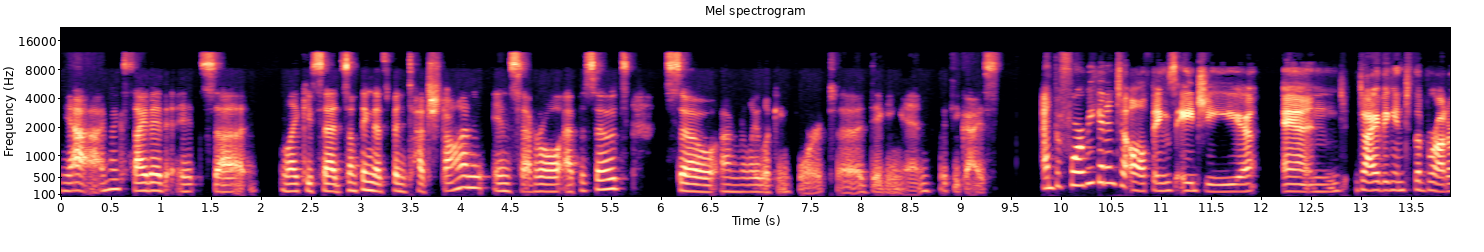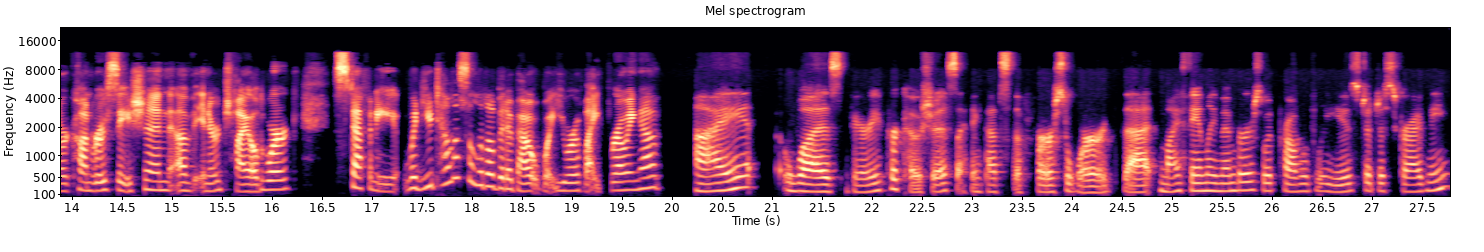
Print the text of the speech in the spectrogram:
Yeah, I'm excited. It's uh, like you said, something that's been touched on in several episodes. So I'm really looking forward to digging in with you guys. And before we get into all things AG and diving into the broader conversation of inner child work, Stephanie, would you tell us a little bit about what you were like growing up? I was very precocious. I think that's the first word that my family members would probably use to describe me.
